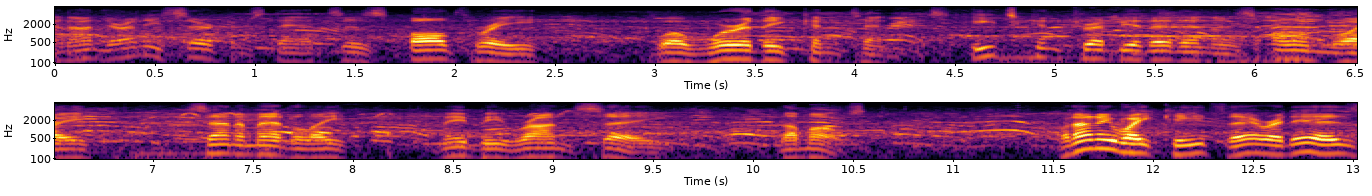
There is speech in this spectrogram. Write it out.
And under any circumstances, all three were worthy contenders. Each contributed in his own way. Sentimentally, maybe Ron Cey the most. But anyway, Keith, there it is.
